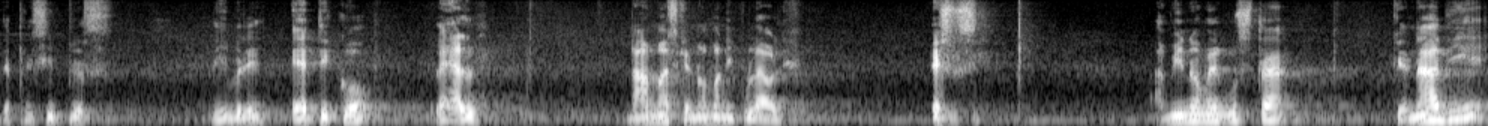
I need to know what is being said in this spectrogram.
de principios, libre, ético, leal, nada más que no manipulable. Eso sí. A mí no me gusta que nadie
